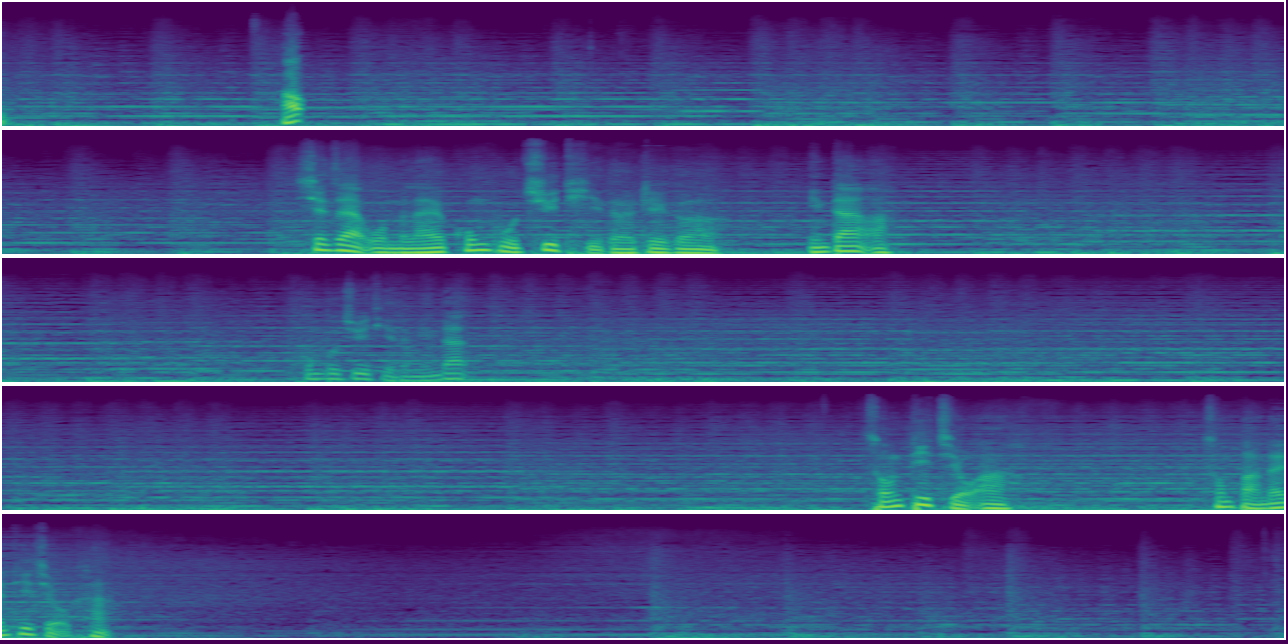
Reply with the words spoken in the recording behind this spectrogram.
现在我们来公布具体的这个。名单啊，公布具体的名单。从第九啊，从榜单第九看，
